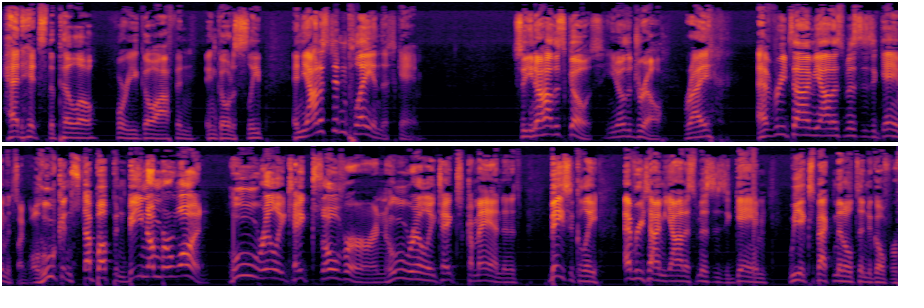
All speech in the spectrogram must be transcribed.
head hits the pillow before you go off and, and go to sleep. And Giannis didn't play in this game. So you know how this goes. You know the drill, right? Every time Giannis misses a game, it's like, well, who can step up and be number one? Who really takes over and who really takes command? And it's basically every time Giannis misses a game, we expect Middleton to go for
